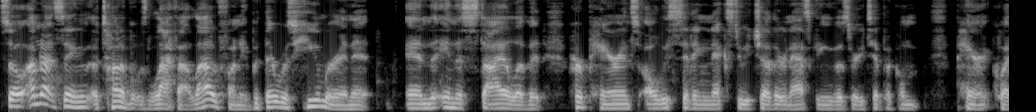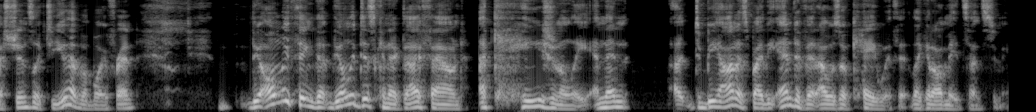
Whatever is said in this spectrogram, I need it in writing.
So I'm not saying a ton of it was laugh out loud funny, but there was humor in it and in the style of it. Her parents always sitting next to each other and asking those very typical parent questions like, Do you have a boyfriend? The only thing that the only disconnect I found occasionally, and then uh, to be honest, by the end of it, I was okay with it. Like it all made sense to me,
